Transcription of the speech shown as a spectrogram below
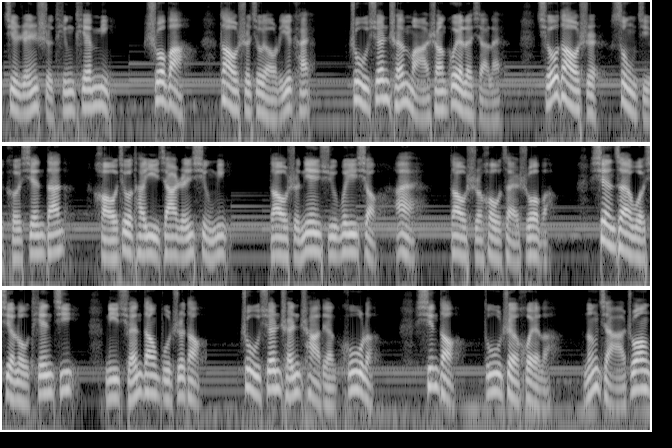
尽人事听天命。说罢，道士就要离开，祝宣臣马上跪了下来。求道士送几颗仙丹，好救他一家人性命。道士拈须微笑：“哎，到时候再说吧。现在我泄露天机，你全当不知道。”祝宣臣差点哭了，心道：“都这会了，能假装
